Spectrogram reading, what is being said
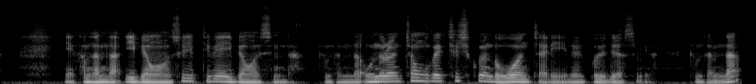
예, 감사합니다. 이병헌 수집TV의 이병헌이었습니다. 감사합니다. 오늘은 1979년도 5원짜리를 보여드렸습니다. 감사합니다.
